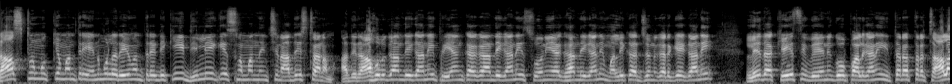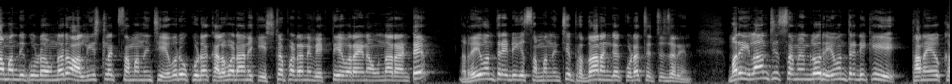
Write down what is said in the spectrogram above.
రాష్ట్ర ముఖ్యమంత్రి యనుమల రేవంత్ రెడ్డికి ఢిల్లీకి సంబంధించిన అధిష్టానం. అది రాహుల్ గాంధీ కానీ ప్రియాంక గాంధీ కానీ సోనియా గాంధీ కానీ మల్లికార్జున్ ఖర్గే కానీ లేదా కేసీ వేణుగోపాల్ కానీ ఇతరత్ర చాలా మంది కూడా ఉన్నారు. ఆ లిస్టులకు సంబంధించి ఎవరు కూడా కలవడానికి ఇష్టపడని వ్యక్తి ఎవరైనా ఉన్నారంటే రేవంత్ రెడ్డికి సంబంధించి ప్రధానంగా కూడా చర్చ జరిగింది. మరి ఇలాంటి సమయంలో రేవంత్ రెడ్డికి తన యొక్క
